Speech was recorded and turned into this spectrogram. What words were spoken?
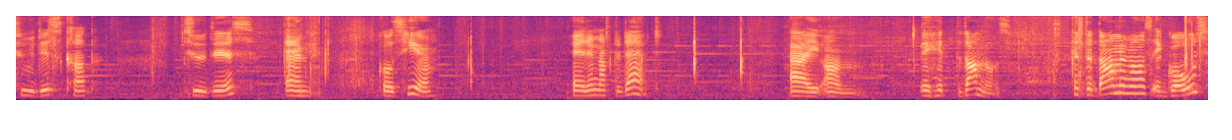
to this cup, to this, and goes here and then after that I um it hit the dominoes. Hit the dominoes it goes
